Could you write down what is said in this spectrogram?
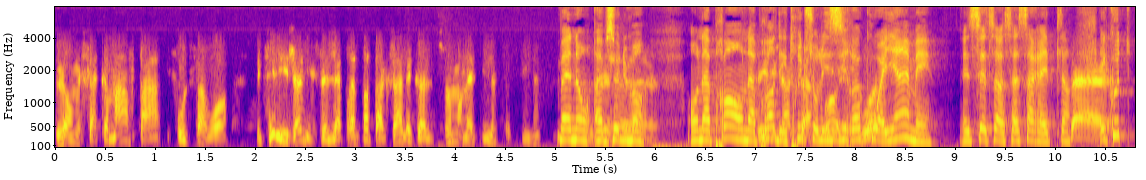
long. Mais ça commence par, il faut le savoir. Et tu sais, les jeunes, ils ne l'apprennent pas tant que ça à l'école, sur mon avis, là, Sophie, Ben non, absolument. Euh, on apprend, on apprend des trucs sur les Iroquois, mais c'est ça, ça s'arrête là. Ben, Écoute,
